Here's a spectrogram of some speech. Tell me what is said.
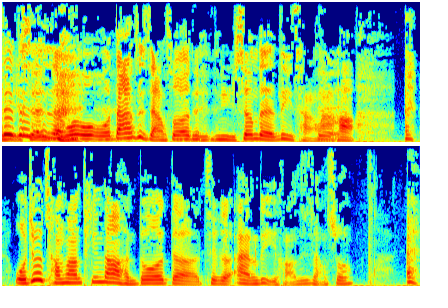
的女生。我我我当然是讲说 女生的立场了哈。哎，我就常常听到很多的这个案例哈，就讲说，哎，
